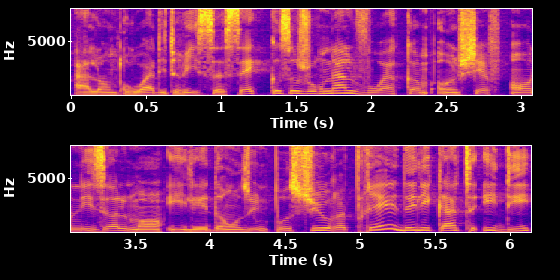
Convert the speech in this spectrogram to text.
à l'endroit d'Idriss Seck que ce journal voit comme un chef en isolement. Il est dans une posture très délicate, il dit,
